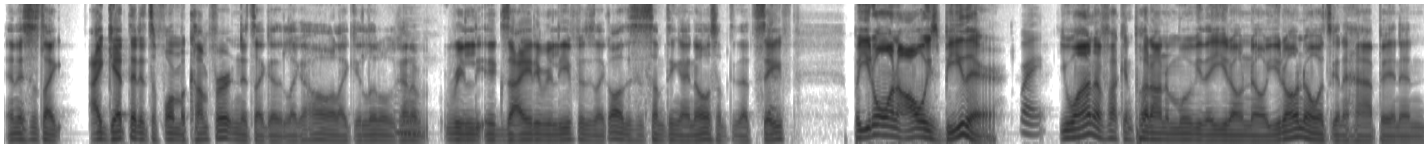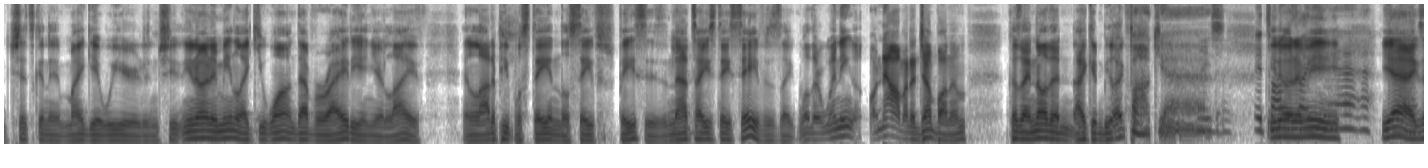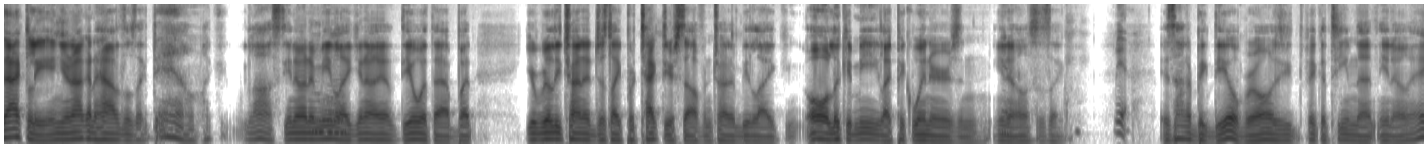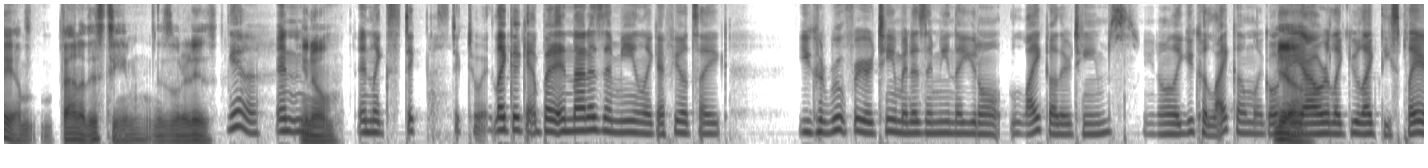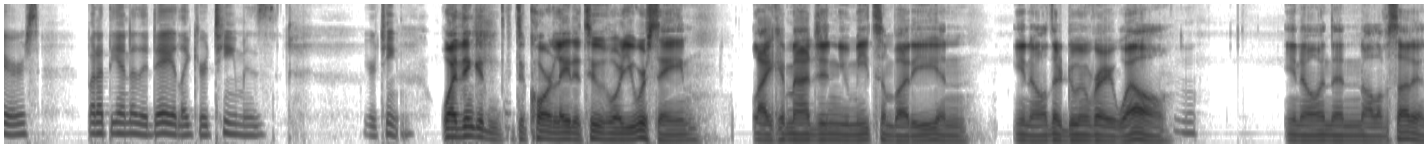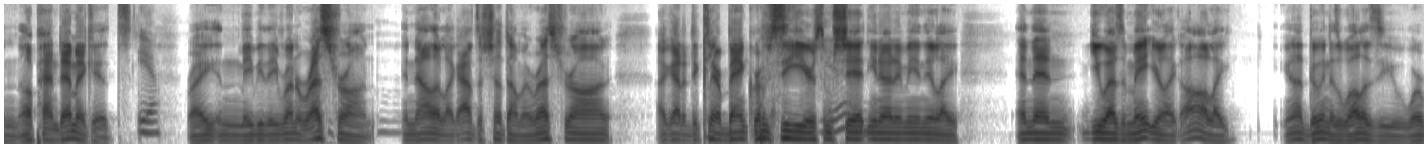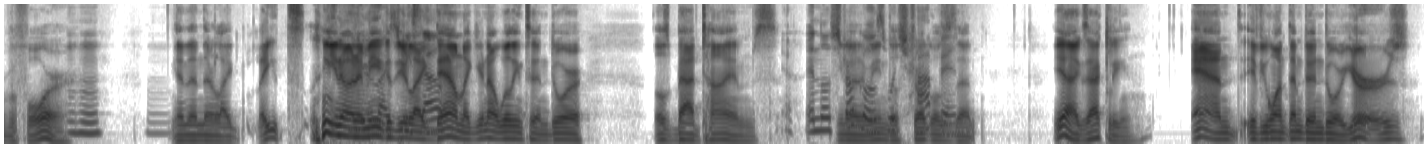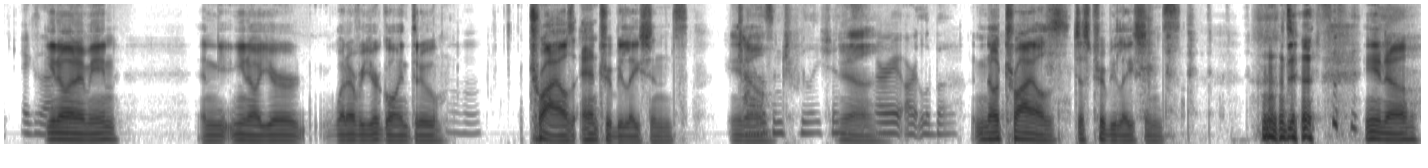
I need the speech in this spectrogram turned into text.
And it's just like I get that it's a form of comfort and it's like a like oh like a little kind of Mm-hmm. re- anxiety relief because it's like oh this is something I know something that's safe, but you don't want to always be there. right. You want to fucking put on a movie that you don't know. You don't know what's gonna happen and shit's gonna might get weird and shit. You know what I mean? Like you want that variety in your life. And a lot of people stay in those safe spaces, and that's how you stay safe. It's like, well, they're winning. Oh, now I'm gonna jump on them because I know that I can be like, "Fuck yes," It's you know what I mean? Yeah. Yeah, exactly. And you're not gonna have those like, damn, like we lost. You know what I Mm-hmm. mean? Like you're not gonna deal with that, but you're really trying to just like protect yourself and try to be like, oh, look at me, like pick winners, and you know, it's like Yeah. it's not a big deal, bro. You pick a team that you know, hey, I'm a fan of this team. This is what it is. Yeah. And You know, and like stick stick to it. Like again, but and that doesn't mean like I feel it's like you could root for your team. It doesn't mean that you don't like other teams. You know, like you could like them, like okay, Yeah. yeah. or like you like these players. But at the end of the day, like your team is your team. well, I think it, to correlate it to what you were saying, like imagine you meet somebody and you know they're doing very well, Mm. you know, and then all of a sudden a pandemic hits. Yeah. right? And maybe they run a restaurant, and now they're like, I have to shut down my restaurant. I got to declare bankruptcy or some Yeah. shit. You know what I mean? They're like, and then you as a mate, you're like, oh, like you're not doing as well as you were before. Mm-hmm. And then they're like late. you know what I mean? like, Because you're like, out." damn, like you're not willing to endure those bad times. Yeah. And those You know struggles, what I mean? Those struggles happen. that, yeah, exactly. And if you want them to endure yours, exactly. you know what I mean? And you know, you're whatever you're going through, trials and tribulations. You trials know, and tribulations. Yeah. All right, Art Laboe. no trials, just tribulations. you know,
